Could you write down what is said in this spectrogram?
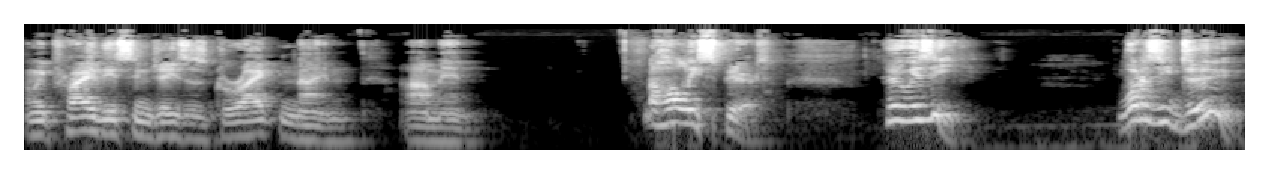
And we pray this in Jesus' great name. Amen. The Holy Spirit. Who is he? What does he do?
